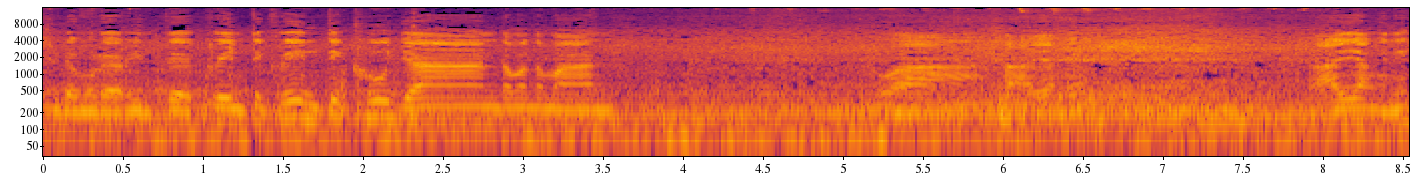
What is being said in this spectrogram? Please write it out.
Sudah mulai rinte, rintik-rintik hujan, teman-teman. Wah, sayang ya. Sayang ini.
